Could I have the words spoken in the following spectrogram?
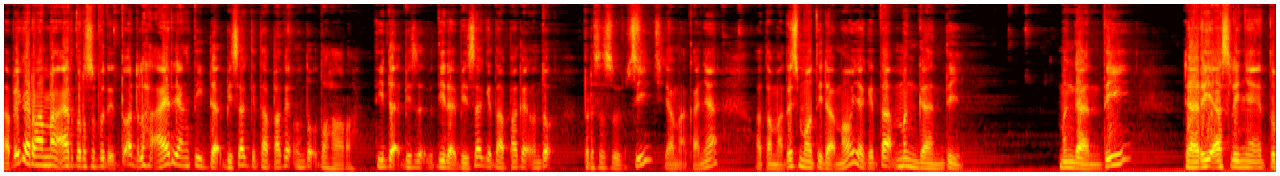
Tapi karena memang air tersebut itu adalah air yang tidak bisa kita pakai untuk toharah, tidak bisa tidak bisa kita pakai untuk bersesuci, ya makanya otomatis mau tidak mau ya kita mengganti, mengganti dari aslinya itu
